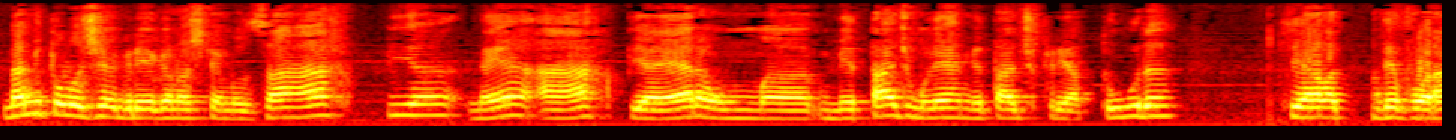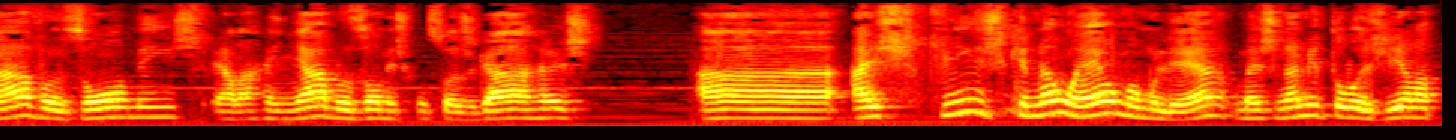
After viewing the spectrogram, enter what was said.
na mitologia grega nós temos a Árpia, né? A Árpia era uma metade mulher, metade criatura, que ela devorava os homens, ela arranhava os homens com suas garras. A, a Esfinge, que não é uma mulher, mas na mitologia ela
